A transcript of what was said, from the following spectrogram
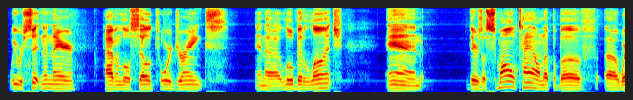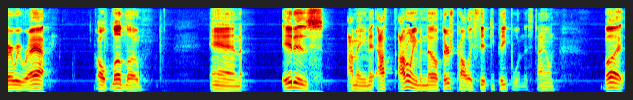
We were sitting in there having a little celebratory drinks and a little bit of lunch, and there's a small town up above uh, where we were at called Ludlow, and it is. I mean, I I don't even know if there's probably 50 people in this town, but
